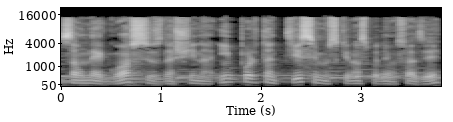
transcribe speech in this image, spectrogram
São negócios da China importantíssimos que nós podemos fazer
